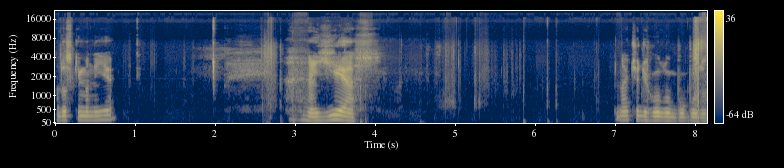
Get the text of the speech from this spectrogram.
А доски в мене є? Є. Значить голубу буду.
